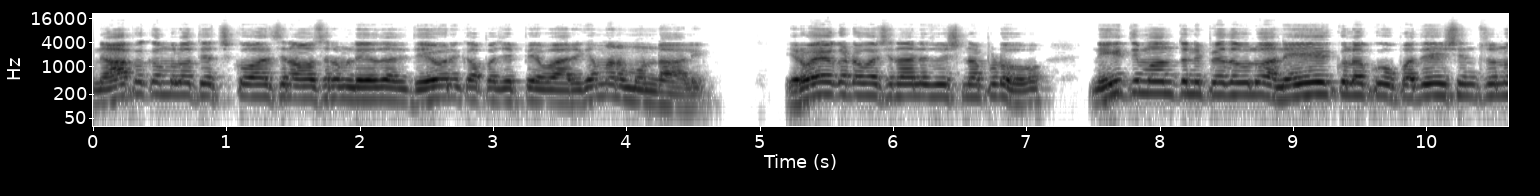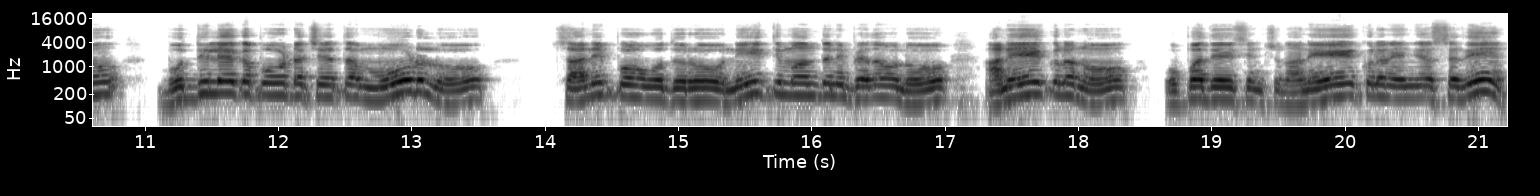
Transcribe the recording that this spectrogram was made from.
జ్ఞాపకంలో తెచ్చుకోవాల్సిన అవసరం లేదు. అది దేవునికి అప్పజెప్పేవారిగా మనం ఉండాలి. ఇరవై ఒకటో వచనాన్ని చూసినప్పుడు నీతిమంతుని పెదవులు అనేకులకు ఉపదేశించును. బుద్ధి లేకపోవట చేత మూడులు చనిపోవుదురు. నీతిమంతుని పెదవులు అనేకులను ఉపదేశించును. అనేకులను ఏం చేస్తుంది?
